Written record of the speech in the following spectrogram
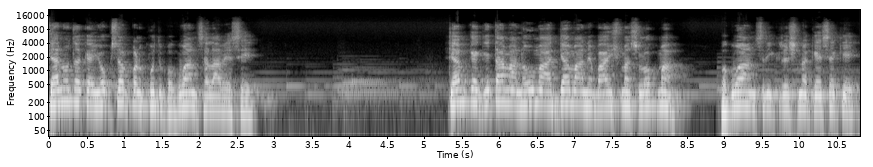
તેનું તો કે યોગક્ષમ પણ ખુદ ભગવાન ચલાવે છે. કેમ કે ગીતામાં નવમાં અધ્યાયમાં અને બાવીસમાં શ્લોકમાં ભગવાન શ્રી કૃષ્ણ કહેશે કે,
